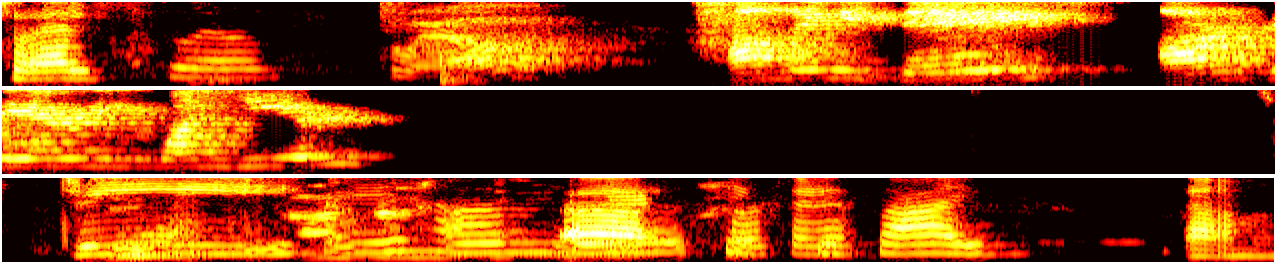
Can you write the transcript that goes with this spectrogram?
12. 12. 12. How many days are there in one year? 3. Uh, 365. uh,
